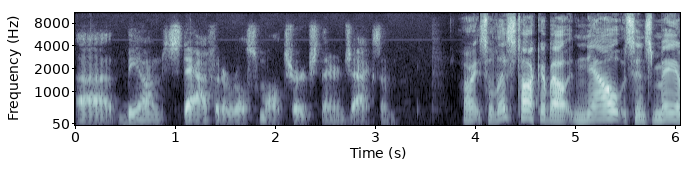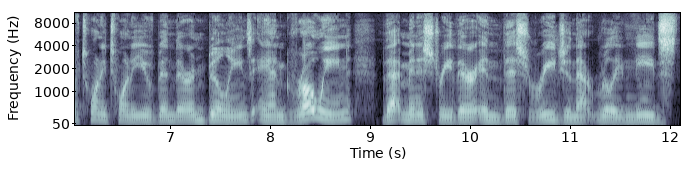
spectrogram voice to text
uh, be on staff at a real small church there in Jackson. All right, so let's talk about now, since May of 2020, you've been there in Billings and growing that ministry there in this region that really needs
